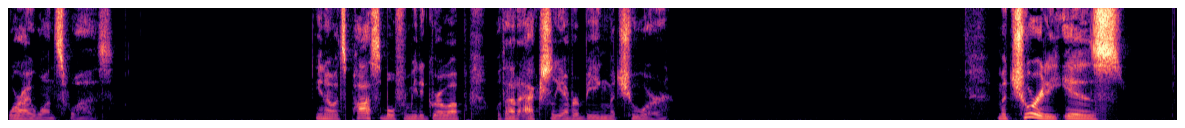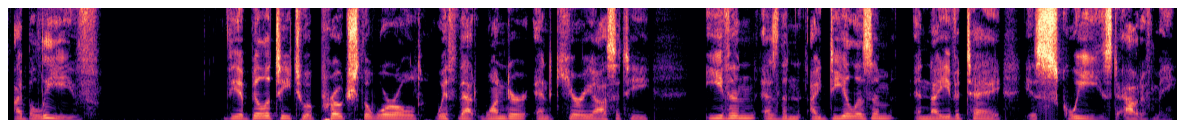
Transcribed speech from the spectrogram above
where I once was. You know, it's possible for me to grow up without actually ever being mature. Maturity is, I believe, the ability to approach the world with that wonder and curiosity, even as the idealism and naivete is squeezed out of me.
